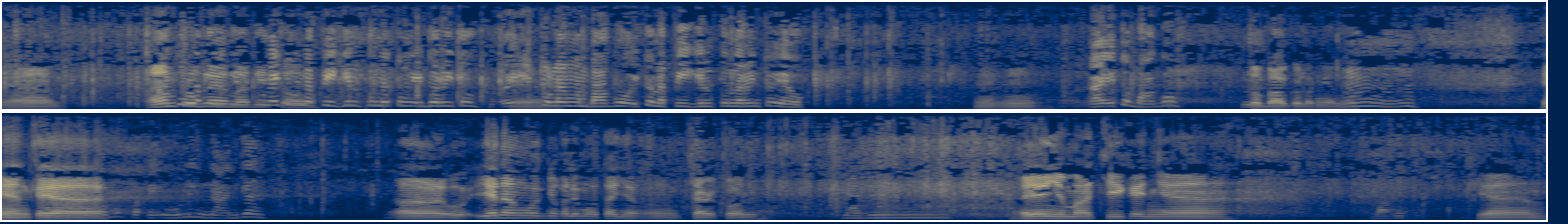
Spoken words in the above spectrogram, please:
Yan. Ang Ito, problema napigil ko na dito, ito, napigil ko na itong iba rito. Ay, Ayan. ito lang ang bago. Ito, napigil ko na rin to eh. Oh. Mhm. Ay, ito bago. ito bago lang yan. eh. Mm, mm. Yan, kaya pati uling na andyan. ah, yan ang huwag nyo kalimutan yung charcoal. Laging, Ayun yung mga chicken niya. bakit? Yan.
